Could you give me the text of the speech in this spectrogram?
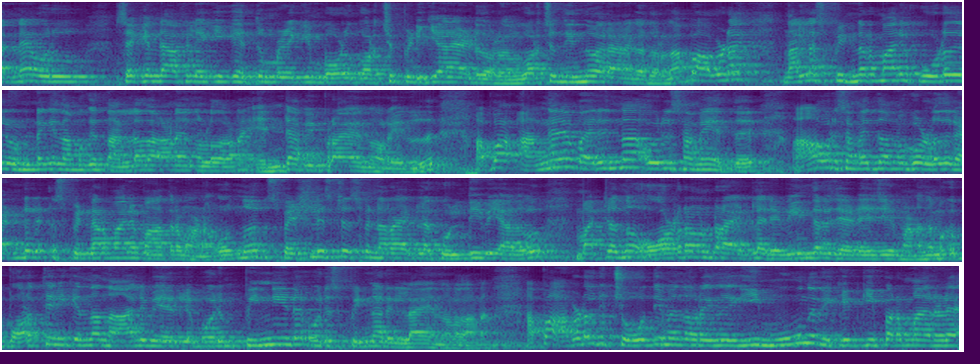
തന്നെ ഒരു സെക്കൻഡ് ഹാഫിലേക്ക് എത്തുമ്പോഴേക്കും ബോൾ കുറച്ച് പിടിക്കാനായിട്ട് തുടങ്ങും. കുറച്ച് നിന്ന് വരാനൊക്കെ തുടങ്ങും. അപ്പോൾ അവിടെ നല്ല സ്പിന്നർമാർ കൂടുതലുണ്ടെങ്കിൽ നമുക്ക് നല്ലതാണ് എന്നുള്ളതാണ് എന്റെ അഭിപ്രായം എന്ന് പറയുന്നത്. അപ്പോൾ അങ്ങനെ വരുന്ന ഒരു സമയത്ത് ആ ഒരു സമയത്ത് നമുക്കുള്ളത് രണ്ട് സ്പിന്നർമാർ മാത്രമാണ്. ഒന്ന് സ്പെഷ്യലിസ്റ്റ് സ്പിന്നറായിട്ടുള്ള കുൽദീപ് യാദവും മറ്റൊന്ന് ഓൾറൗണ്ടർ ആയിട്ടുള്ള രവീന്ദ്ര ജഡേജയുമാണ്. നമുക്ക് പുറത്തിരിക്കുന്ന നാല് പേരിൽ പോലും പിന്നീട് ഒരു സ്പിന്നർ ഇല്ല എന്നുള്ളതാണ്. അപ്പോൾ അവിടെ ഒരു ചോദ്യം എന്ന് പറയുന്നത് ഈ മൂന്ന് വിക്കറ്റ് കീപ്പർമാരുടെ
